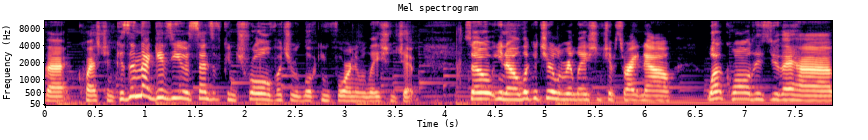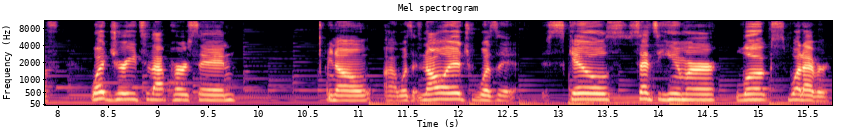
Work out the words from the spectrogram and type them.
that question because then that gives you a sense of control of what you're looking for in a relationship. So, you know, look at your relationships right now. What qualities do they have? What drew you to that person? You know, uh, was it knowledge? Was it skills, sense of humor, looks, whatever?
